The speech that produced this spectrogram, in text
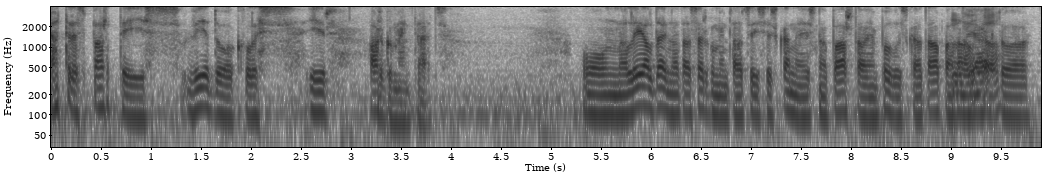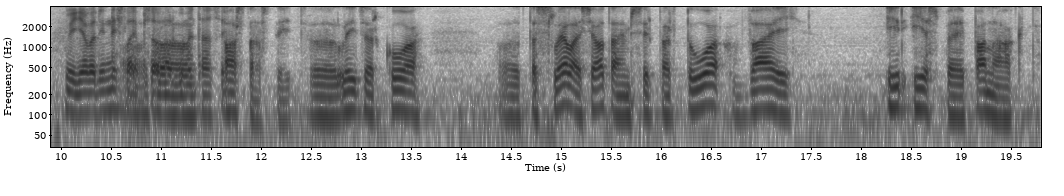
Katras partijas viedoklis ir argumentēts. Un liela daļa no tās argumentācijas ir skanējusi no pārstāvjiem publiskā telpā. No, nu, jā, to, Viņa arī neslēpj savu argumentāciju. Pārstāstīt. Līdz ar to tas lielais jautājums ir par to, vai ir iespēja panākt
